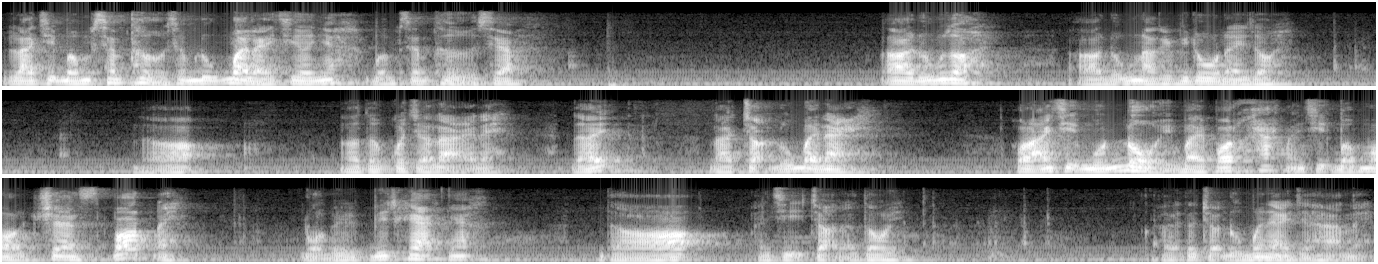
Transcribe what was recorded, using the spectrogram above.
là chị bấm xem thử xem đúng bài này chưa nhé bấm xem thử xem. À, đúng rồi. À, đúng là cái video này rồi. Đó. À, tôi quay trở lại này. Đấy là chọn đúng bài này hoặc là anh chị muốn đổi bài post khác, anh chị bấm vào transport này. Đổi với viết khác nhé đó, anh chị chọn cho tôi. Đấy, tôi chọn đúng cái này chẳng hạn này.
